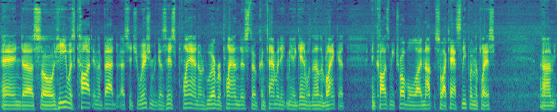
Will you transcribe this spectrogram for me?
And uh, so he was caught in a bad uh, situation because his plan, or whoever planned this to contaminate me again with another blanket, and cause me trouble, uh, not so I can't sleep in the place. Um,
